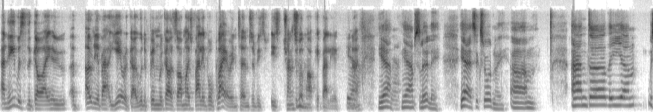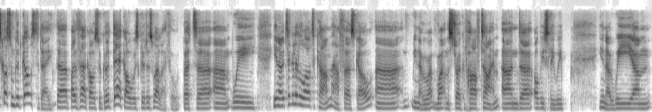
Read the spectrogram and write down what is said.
and he was the guy who uh, only about a year ago would have been regarded as our most valuable player in terms of his, his transfer market value. You Yeah. know? Yeah, Yeah. yeah, absolutely. Yeah, it's extraordinary. Um, and uh, the um, we've got some good goals today. Uh, both our goals were good. Their goal was good as well, I thought. But uh, um, we, you know, it took a little while to come. Our first goal, uh, you know, right, right on the stroke of half time, and uh, obviously we, you know, we. Um,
